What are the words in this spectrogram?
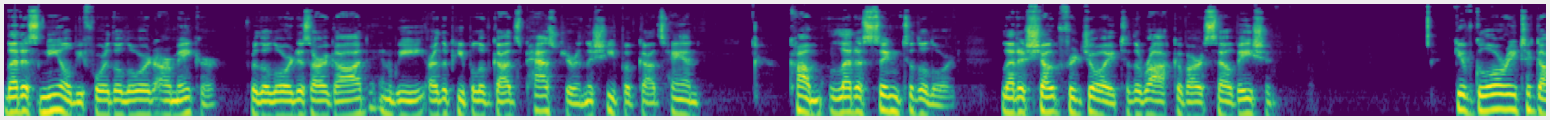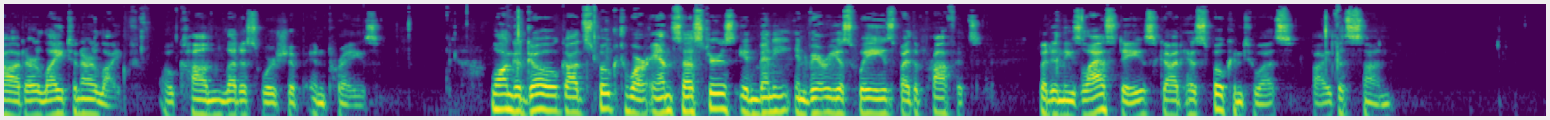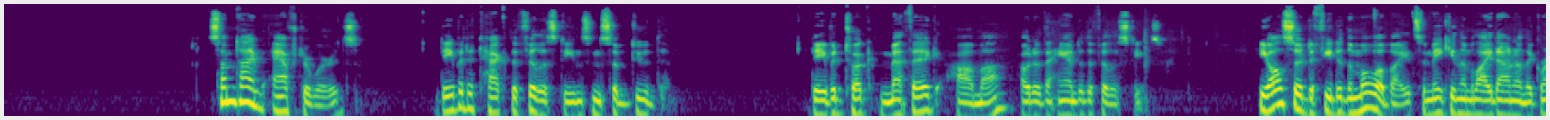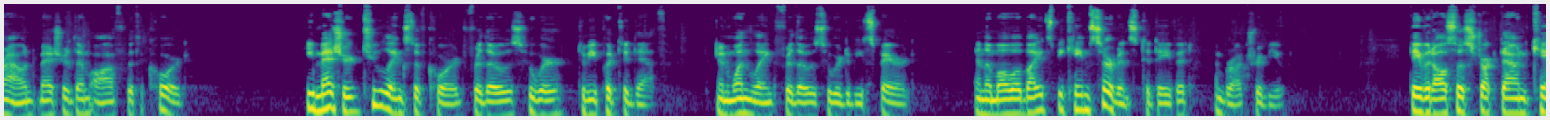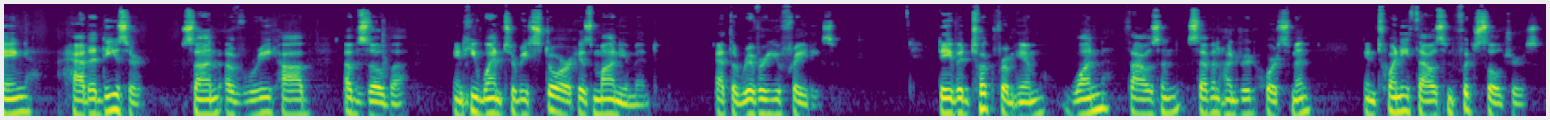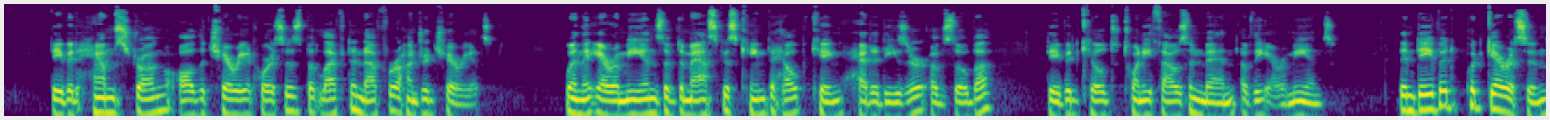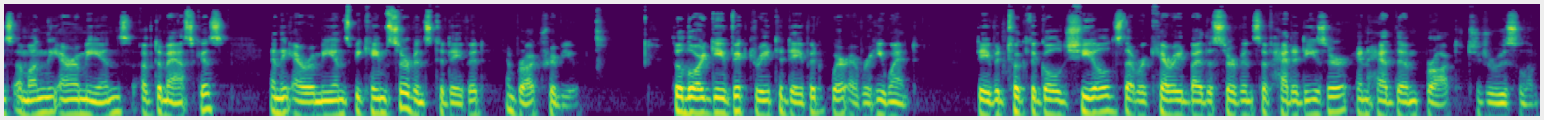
Let us kneel before the Lord our Maker. For the Lord is our God, and we are the people of God's pasture and the sheep of God's hand. Come, let us sing to the Lord. Let us shout for joy to the rock of our salvation. Give glory to God, our light and our life. O come, let us worship and praise. Long ago, God spoke to our ancestors in many and various ways by the prophets, but in these last days, God has spoken to us by the Son. Sometime afterwards, David attacked the Philistines and subdued them. David took Metheg Ammah out of the hand of the Philistines. He also defeated the Moabites, and making them lie down on the ground, measured them off with a cord. He measured two lengths of cord for those who were to be put to death, and one length for those who were to be spared. And the Moabites became servants to David and brought tribute. David also struck down King Hadadezer, son of Rehob of Zobah, and he went to restore his monument at the river Euphrates. David took from him 1,700 horsemen and 20,000 foot soldiers David hamstrung all the chariot horses, but left enough for a hundred chariots. When the Arameans of Damascus came to help King Hadadezer of Zobah, David killed twenty thousand men of the Arameans. Then David put garrisons among the Arameans of Damascus, and the Arameans became servants to David and brought tribute. The Lord gave victory to David wherever he went. David took the gold shields that were carried by the servants of Hadadezer and had them brought to Jerusalem.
